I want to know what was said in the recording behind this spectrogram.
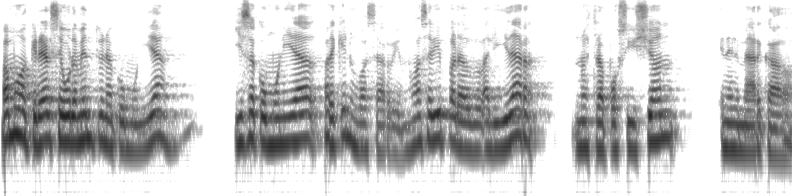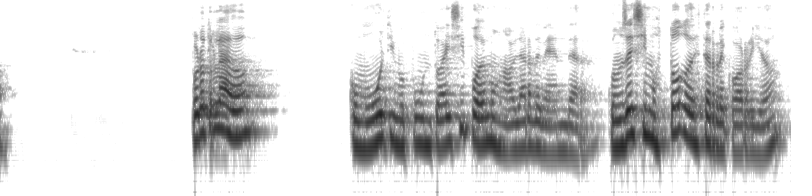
Vamos a crear seguramente una comunidad y esa comunidad, ¿para qué nos va a servir? Nos va a servir para validar nuestra posición en el mercado. Por otro lado, como último punto, ahí sí podemos hablar de vender. Cuando ya hicimos todo este recorrido,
